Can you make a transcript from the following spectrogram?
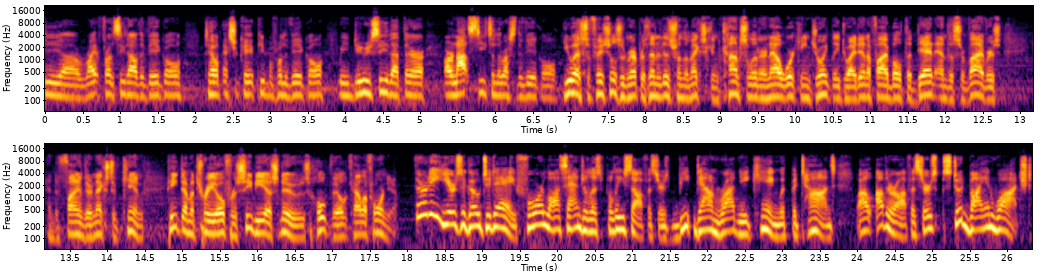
the uh, right front seat out of the vehicle to help extricate people from the vehicle. We do see that there are not seats in the rest of the vehicle. U.S. officials and representatives from the Mexican consulate are now working jointly to identify both the dead and the survivors and to find their next of kin. Pete Demetriou for CBS News, Holtville, California. 30 years ago today, four Los Angeles police officers beat down Rodney King with batons while other officers stood by and watched.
